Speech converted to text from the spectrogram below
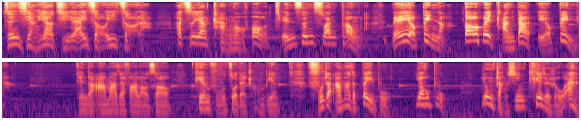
真想要起来走一走啦！啊，这样躺哦，全身酸痛了。没有病啊，都会躺到有病啊。”听到阿妈在发牢骚。天福坐在床边，扶着阿妈的背部、腰部，用掌心贴着揉按。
